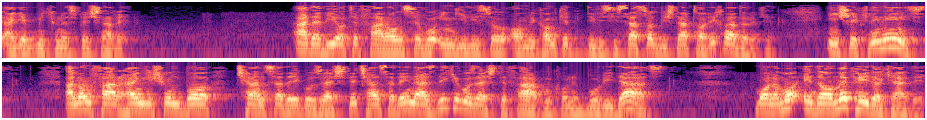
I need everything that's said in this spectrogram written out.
اگه می‌تونست بشنوه. ادبیات فرانسه و انگلیس و آمریکا هم که 2300 سال بیشتر تاریخ نداره که. این شکلی نیست. الان فرهنگشون با چند صده گذشته چند صده نزدیک گذشته فرق می‌کنه بریده است. مال ما ادامه پیدا کرده.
